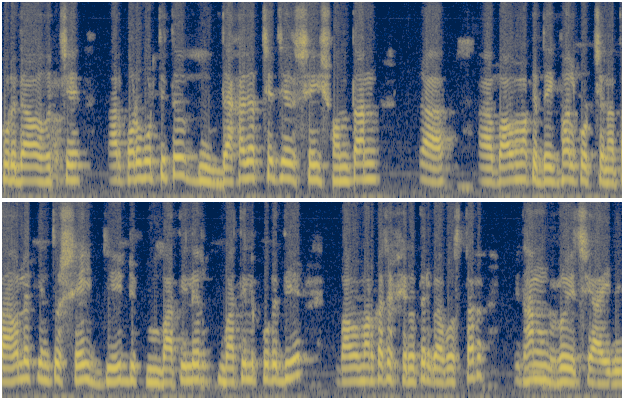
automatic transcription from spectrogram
করে দেওয়া হচ্ছে, তার পরবর্তীতেও উম দেখা যাচ্ছে যে সেই সন্তানরা বাবা মাকে দেখভাল করছে না। তাহলে কিন্তু সেই ডিড বাতিলের, বাতিল করে দিয়ে বাবা মার কাছে ফেরতের ব্যবস্থার বিধান রয়েছে আইনে।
